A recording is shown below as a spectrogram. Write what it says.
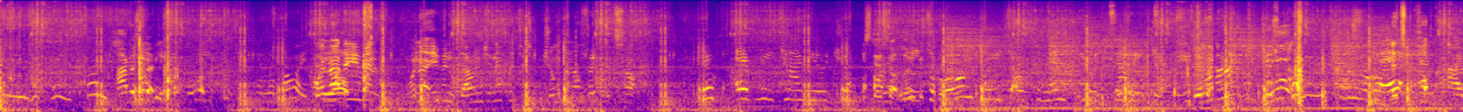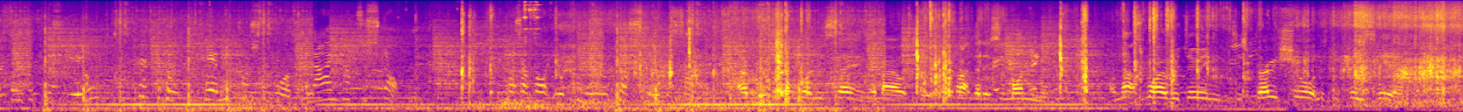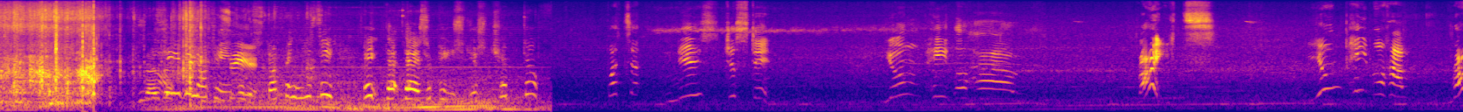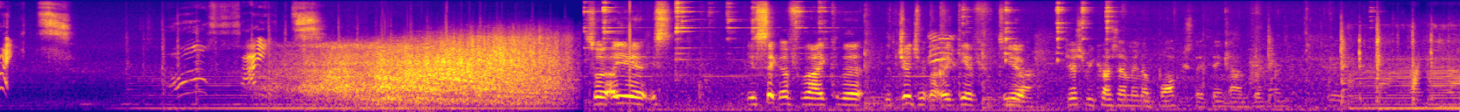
I was looking for particular boys. We're not even we're not even down, Jennifer, just jumping off it. It's not Look, every time you jump It's on a piece of concrete or cement, you damage it. I'm just coming through there, It's and I think it was you who came across the road, and I had to stop because I thought you were coming across the other side. I appreciate what he's saying about the fact that it's a monument, and that's why we're doing this very short little piece here. So See, that they're not even stopping. You see, it, th- there's a piece just chipped up. What's up? News just in. Young people have rights. Young people have rights. Oh, fights. So are you you're sick of like the the judgment that they give to you? Just because I'm in a box, they think I'm different. Hmm.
